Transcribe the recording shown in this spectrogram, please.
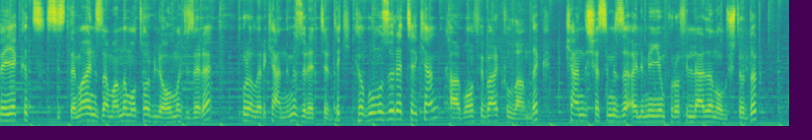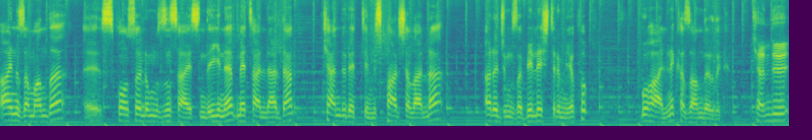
ve yakıt sistemi aynı zamanda motor bile olmak üzere buraları kendimiz ürettirdik. Kabuğumuzu üretirken karbon fiber kullandık. Kendi şasimizi alüminyum profillerden oluşturduk. Aynı zamanda e, sponsorluğumuzun sayesinde yine metallerden kendi ürettiğimiz parçalarla aracımıza birleştirim yapıp bu halini kazandırdık. Kendi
